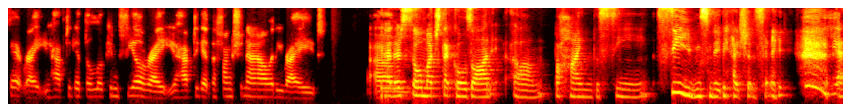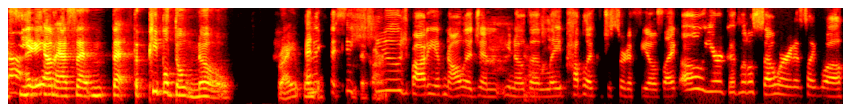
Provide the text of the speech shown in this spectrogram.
fit right you have to get the look and feel right you have to get the functionality right yeah, there's Um, so much that goes on um, behind the scene seams, maybe I should say. Yeah, S and E it- A M S that that the people don't know, right? and it's a huge body of knowledge and you know Yeah. the lay public just sort of feels like oh you're a good little sewer and it's like well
